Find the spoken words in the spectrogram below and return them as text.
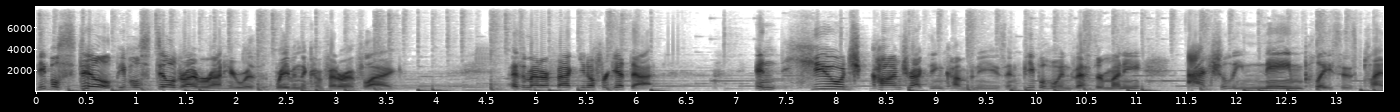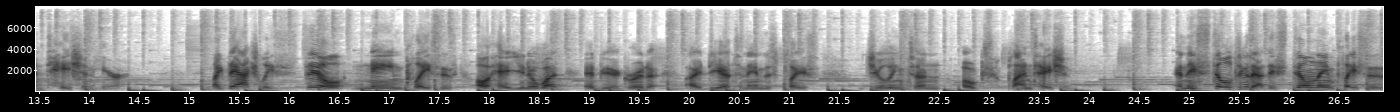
People still, people still drive around here with waving the Confederate flag. As a matter of fact, you know, forget that. And huge contracting companies and people who invest their money actually name places plantation here. Like they actually still name places. Oh, hey, you know what? It'd be a good idea to name this place Julington Oaks Plantation. And they still do that. They still name places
